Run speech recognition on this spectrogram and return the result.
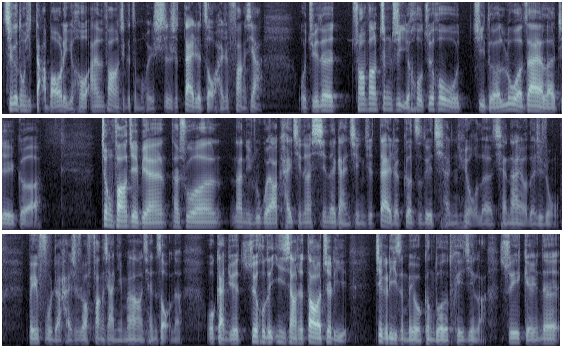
这个东西打包了以后安放这个怎么回事？是带着走还是放下？我觉得双方争执以后，最后记得落在了这个正方这边。他说：“那你如果要开启一段新的感情，你是带着各自对前女友的、前男友的这种背负着，还是说放下，你们往前走呢？”我感觉最后的印象是到了这里，这个例子没有更多的推进了，所以给人的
